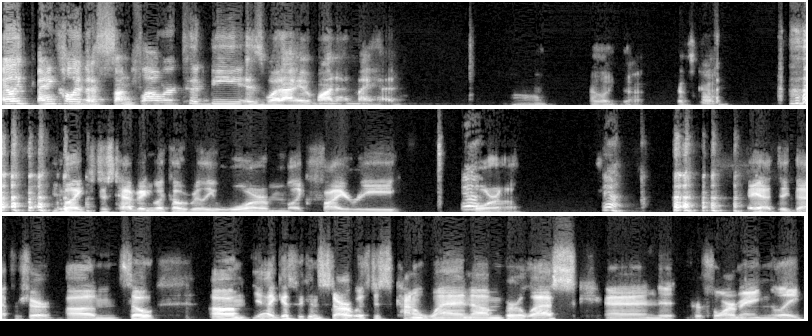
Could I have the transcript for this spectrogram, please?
I like any color that a sunflower could be is what I want on my head. Oh, I like that. That's good. you like just having like a really warm, like fiery yeah. aura. Yeah. yeah, I dig that for sure. Um, so um, yeah, I guess we can start with just kind of when um, burlesque and performing, like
